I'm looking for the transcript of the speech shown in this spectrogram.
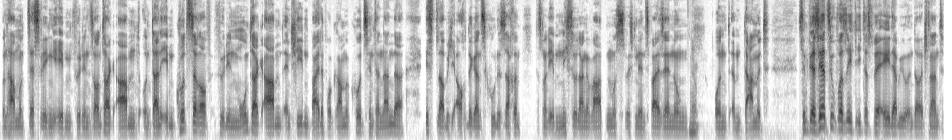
und haben uns deswegen eben für den Sonntagabend und dann eben kurz darauf für den Montagabend entschieden. Beide Programme kurz hintereinander ist, glaube ich, auch eine ganz coole Sache, dass man eben nicht so lange warten muss zwischen den zwei Sendungen. Ja. Und ähm, damit sind wir sehr zuversichtlich, dass wir AEW in Deutschland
